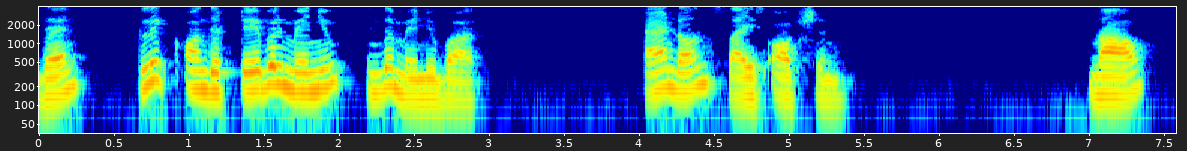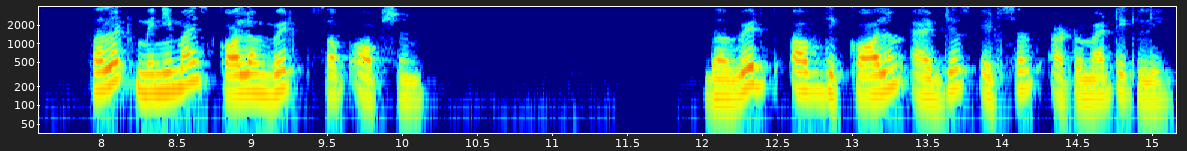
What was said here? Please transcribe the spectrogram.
Then, click on the table menu in the menu bar and on size option. Now, Select Minimize Column Width sub-option. The width of the column adjusts itself automatically.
